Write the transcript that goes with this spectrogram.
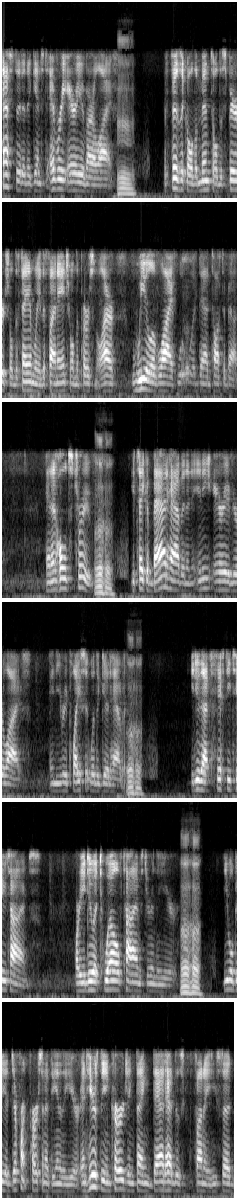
tested it against every area of our life Mm. the physical, the mental, the spiritual, the family, the financial, and the personal. Our wheel of life, wh- what Dad talked about. And it holds true. hmm You take a bad habit in any area of your life and you replace it with a good habit. hmm You do that 52 times, or you do it 12 times during the year. hmm You will be a different person at the end of the year. And here's the encouraging thing Dad had this funny. He said,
